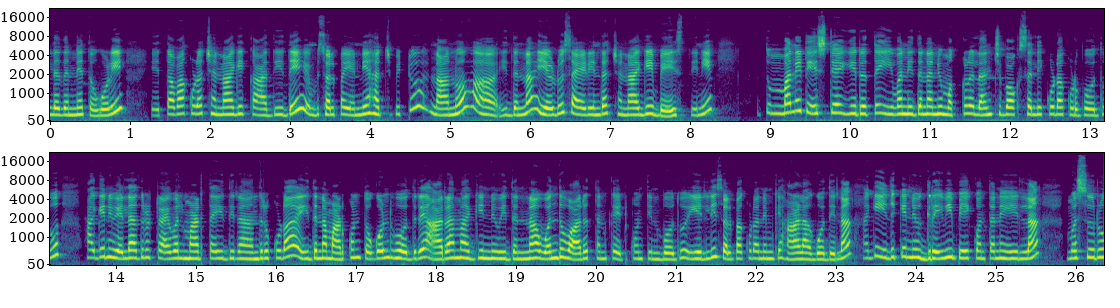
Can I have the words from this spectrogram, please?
ಎಲೆದನ್ನೇ ತೊಗೊಳ್ಳಿ. ತವ ಕೂಡ ಚೆನ್ನಾಗಿ ಕಾದಿದೆ. ಸ್ವಲ್ಪ ಎಣ್ಣೆ ಹಚ್ಚಿಬಿಟ್ಟು ನಾನು ಇದನ್ನು ಎರಡು ಸೈಡಿಂದ ಚೆನ್ನಾಗಿ ಬೇಯಿಸ್ತೀನಿ. ತುಂಬಾ ಟೇಸ್ಟಿಯಾಗಿರುತ್ತೆ. ಈವನ್ ಇದನ್ನು ನೀವು ಮಕ್ಕಳು ಲಂಚ್ ಬಾಕ್ಸಲ್ಲಿ ಕೂಡ ಕೊಡ್ಬೋದು. ಹಾಗೆ ನೀವು ಎಲ್ಲಾದರೂ ಟ್ರಾವೆಲ್ ಮಾಡ್ತಾ ಇದ್ದೀರಾ ಅಂದರೂ ಕೂಡ ಇದನ್ನು ಮಾಡ್ಕೊಂಡು ತೊಗೊಂಡು ಹೋದರೆ ಆರಾಮಾಗಿ ನೀವು ಇದನ್ನು ಒಂದು ವಾರದ ತನಕ ಇಟ್ಕೊಂಡು ತಿನ್ಬೋದು. ಎಲ್ಲಿ ಸ್ವಲ್ಪ ಕೂಡ ನಿಮಗೆ ಹಾಳಾಗೋದಿಲ್ಲ. ಹಾಗೆ ಇದಕ್ಕೆ ನೀವು ಗ್ರೇವಿ ಬೇಕು ಅಂತಲೇ ಇಲ್ಲ. ಮೊಸರು,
